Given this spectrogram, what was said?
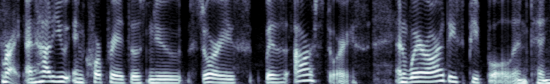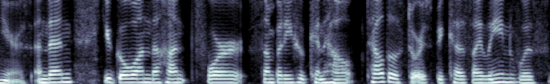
Right. And how do you incorporate those new stories with our stories? And where are these people in 10 years? And then you go on the hunt for somebody who can help tell those stories because Ilene was,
